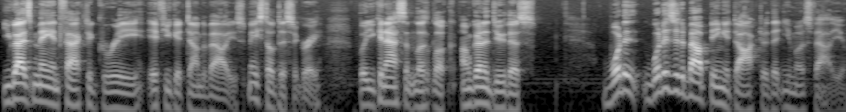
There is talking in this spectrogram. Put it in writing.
you guys may, in fact, agree if you get down to values. May still disagree, but you can ask them. Look, look I'm going to do this. What is what is it about being a doctor that you most value?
